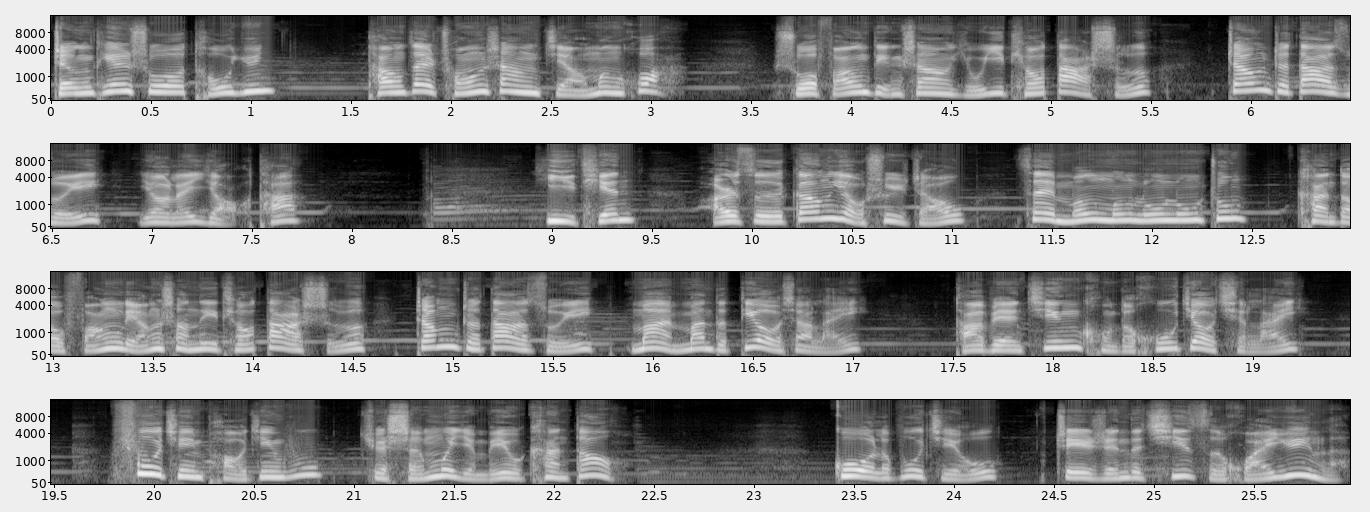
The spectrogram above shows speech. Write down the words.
整天说头晕，躺在床上讲梦话，说房顶上有一条大蛇。张着大嘴要来咬他。一天，儿子刚要睡着，在朦朦胧胧中看到房梁上那条大蛇张着大嘴，慢慢的掉下来，他便惊恐的呼叫起来。父亲跑进屋，却什么也没有看到。过了不久，这人的妻子怀孕了，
